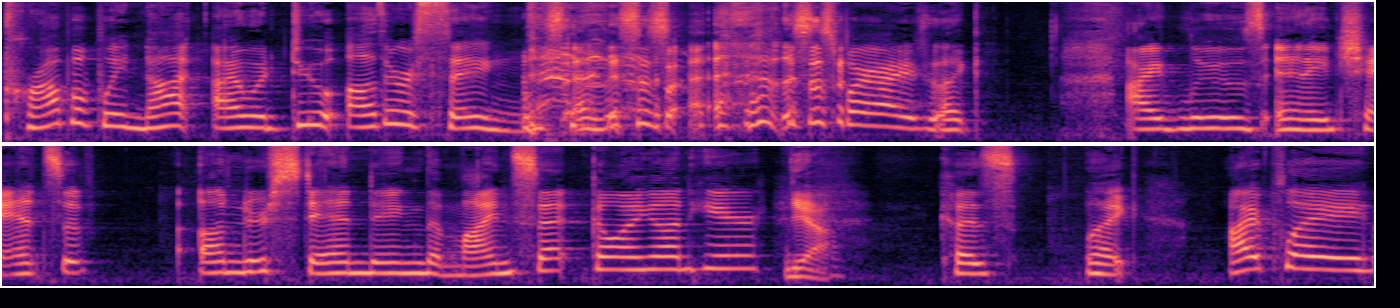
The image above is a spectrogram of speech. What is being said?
Probably not. I would do other things, and this is this is where I like I lose any chance of understanding the mindset going on here. Yeah. because like I play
